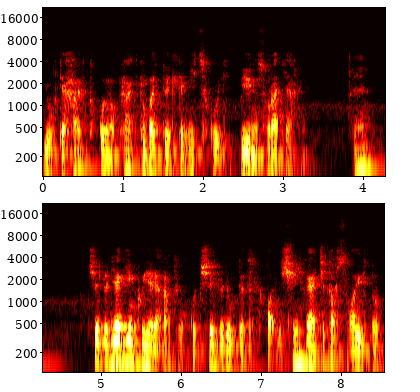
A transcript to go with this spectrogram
юу гэдэг харагдахгүй юм практик бодит байдлаар нийцэхгүй биеийг сураад яах юм. Тийм. Жишээлбэл яг ийм яриа гардаг байхгүй. Жишээлбэл юу гэдэг шинэхэн ажилд орсон оюутнууд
